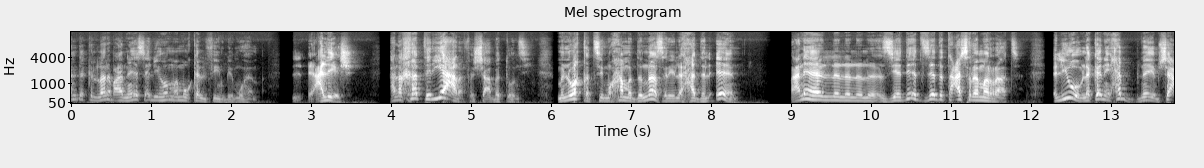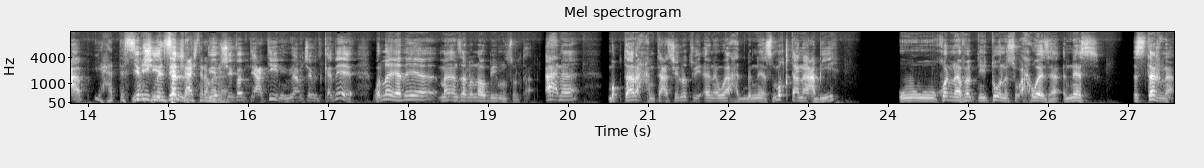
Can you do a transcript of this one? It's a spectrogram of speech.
عندك الاربعه ناس اللي هما مكلفين بمهمة. علاش؟ على خاطر يعرف الشعب التونسي. من وقت سي محمد الناصر إلى حد الآن معناها ال- ال- ال- الزيادات زادت عشرة مرات. اليوم لكان يحب نائب شعب. حتى يمشي ما زادش يتسلى 10 مرات. ويمشي فهمت يعطيني ويمشي كذا. والله هذا ما أنزل الله به من سلطان. إحنا مقترح نتاع سي لطفي أنا واحد من الناس مقتنع به. وقلنا فهمتني تونس وأحوازها الناس تستغنى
